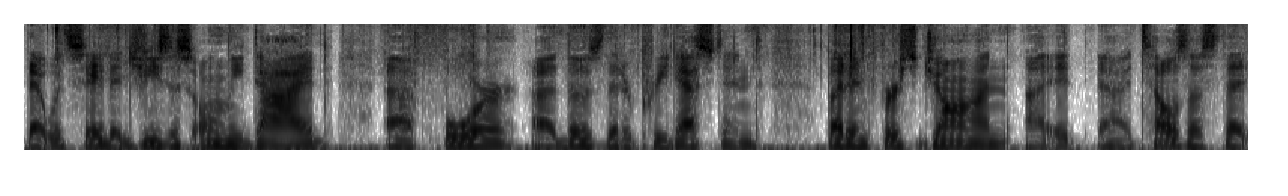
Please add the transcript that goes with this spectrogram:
that would say that Jesus only died uh, for uh, those that are predestined. But in First John, uh, it uh, tells us that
